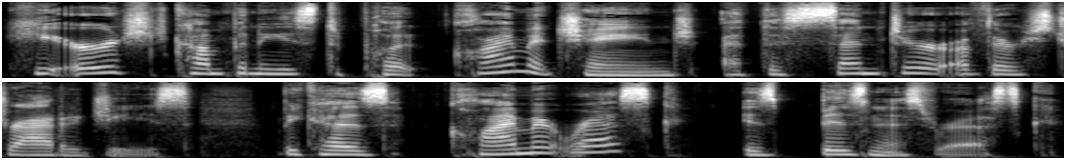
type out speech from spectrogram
He urged companies to put climate change at the center of their strategies because climate risk is business risk.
